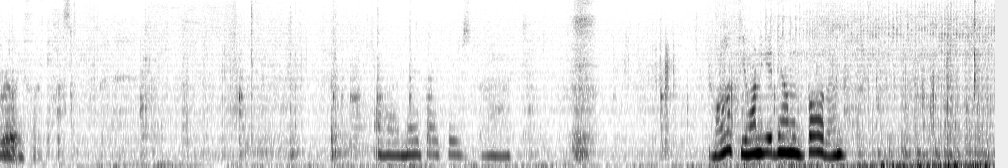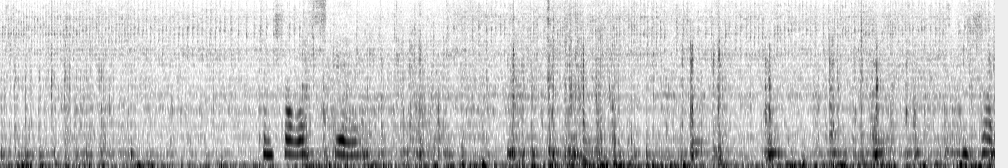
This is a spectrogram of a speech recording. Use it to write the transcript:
Really fucking steep. Oh, no bumpers back. Well, if you want to get down the bottom, control skid. Control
